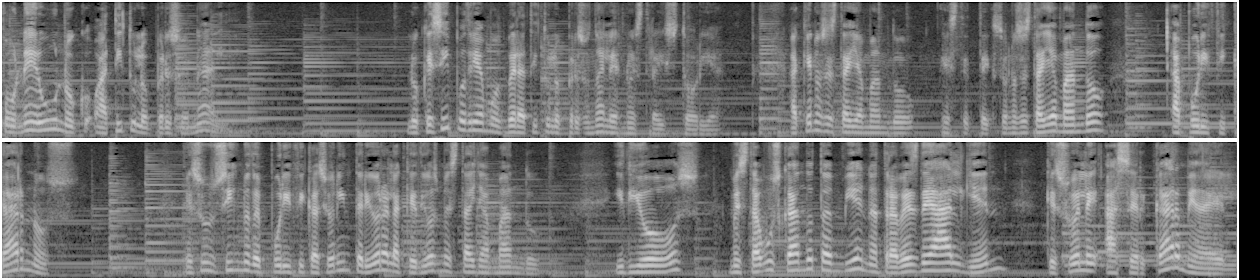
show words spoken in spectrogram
poner uno a título personal. Lo que sí podríamos ver a título personal es nuestra historia. ¿A qué nos está llamando este texto? Nos está llamando a purificarnos. Es un signo de purificación interior a la que Dios me está llamando. Y Dios me está buscando también a través de alguien que suele acercarme a Él.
